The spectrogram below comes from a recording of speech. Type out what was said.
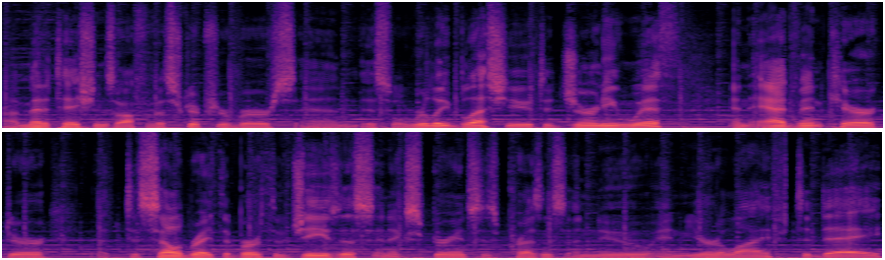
uh, meditations off of a Scripture verse, and this will really bless you to journey with an Advent character uh, to celebrate the birth of Jesus and experience his presence anew in your life today.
